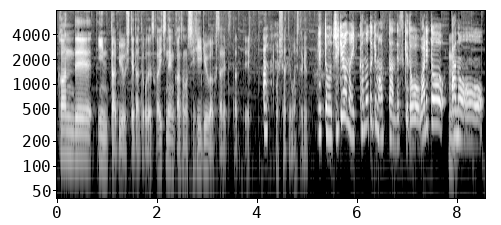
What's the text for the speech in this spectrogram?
環でインタビューしてたってことですか？1年間その私費留学されてたってあ。おっしゃってましたけど。えっと、授業の一環の時もあったんですけど、割と、うん。あの、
